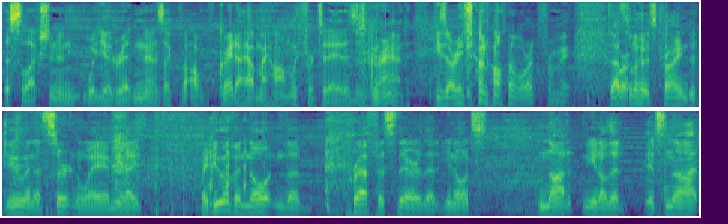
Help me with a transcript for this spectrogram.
the selection and what you had written, and I was like, "Wow, great! I have my homily for today. This is grand. He's already done all the work for me." That's or, what I was trying to do in a certain way. I mean, I I do have a note in the preface there that you know it's not you know that it's not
